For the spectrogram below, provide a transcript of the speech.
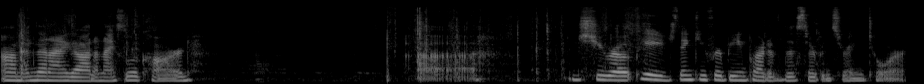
Um, and then I got a nice little card. Uh, and she wrote, Paige, thank you for being part of the Serpent's Ring tour.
